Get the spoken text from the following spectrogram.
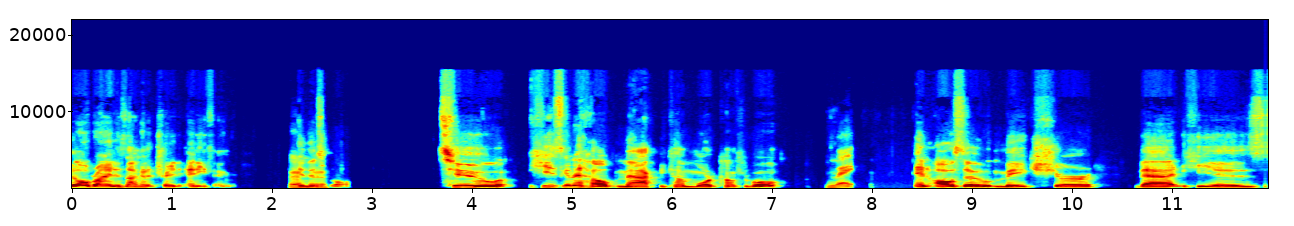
Bill O'Brien is not going to trade anything in this Mhm. role. Two, he's going to help Mac become more comfortable Right. and also make sure that he is,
